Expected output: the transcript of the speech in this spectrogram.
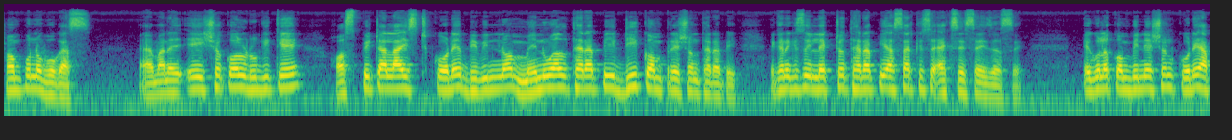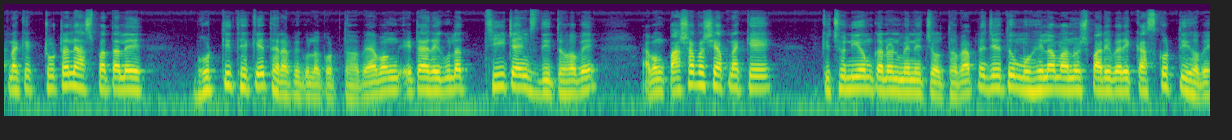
সম্পূর্ণ বোগাস। মানে এই সকল রুগীকে হসপিটালাইজড করে বিভিন্ন ম্যানুয়াল থেরাপি ডিকম্প্রেশন থেরাপি এখানে কিছু ইলেকট্রোথেরাপি আছে আর কিছু এক্সারসাইজ আছে। এগুলো কম্বিনেশন করে আপনাকে টোটালি হাসপাতালে ভর্তি থেকে থেরাপিগুলো করতে হবে এবং এটা রেগুলার থ্রি টাইমস দিতে হবে এবং পাশাপাশি আপনাকে কিছু নিয়ম কানুন মেনে চলতে হবে। আপনি যেহেতু মহিলা মানুষ, পারিবারিক কাজ করতেই হবে,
